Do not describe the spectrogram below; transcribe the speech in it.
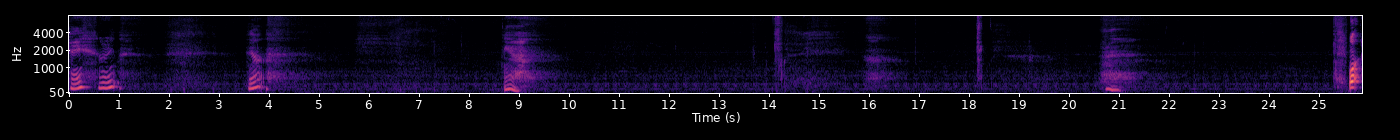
Okay, all right. Yeah. Yeah. Well,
